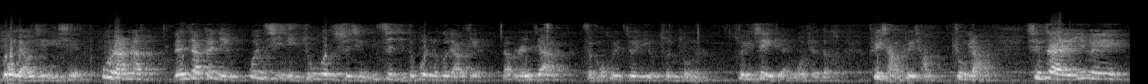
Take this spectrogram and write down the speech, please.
多了解一些。不然呢，人家跟你问起你中国的事情，你自己都不能够了解，那么人家怎么会对你有尊重呢？所以这一点我觉得非常非常重要。现在因为。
